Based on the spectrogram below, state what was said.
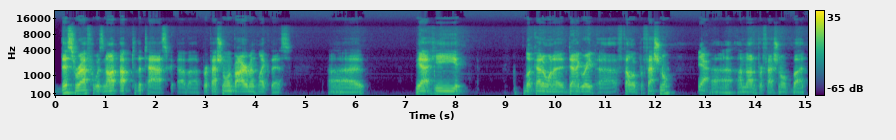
this ref was not up to the task of a professional environment like this. Uh, yeah, he. Look, I don't want to denigrate a fellow professional. yeah, Uh, I'm not a professional, but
